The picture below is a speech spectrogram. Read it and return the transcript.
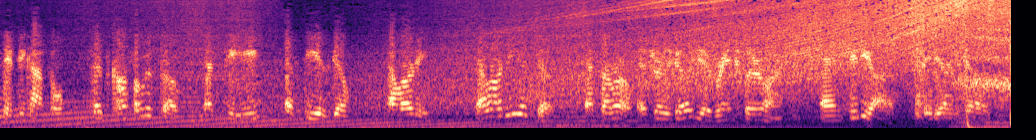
Safety console, Safety console is go. SPE, SP is go. LRD, LRD is go. SRO, SRO is go. You have range clear line. and CDR, CDR is go.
